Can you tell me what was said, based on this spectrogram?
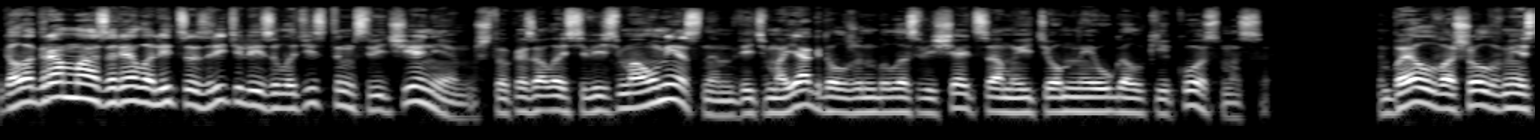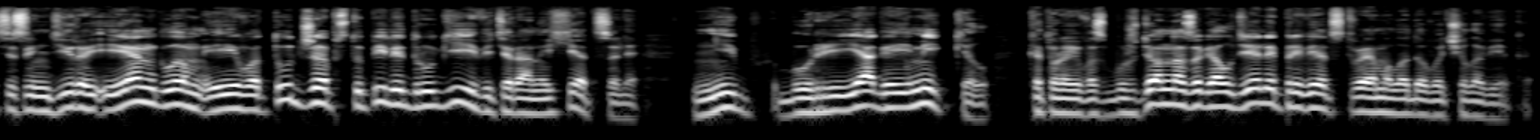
Голограмма озаряла лица зрителей золотистым свечением, что казалось весьма уместным, ведь маяк должен был освещать самые темные уголки космоса. Белл вошел вместе с Индирой и Энглом, и его тут же обступили другие ветераны Хетцеля — Ниб, Буррияга и Миккел, которые возбужденно загалдели, приветствуя молодого человека.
